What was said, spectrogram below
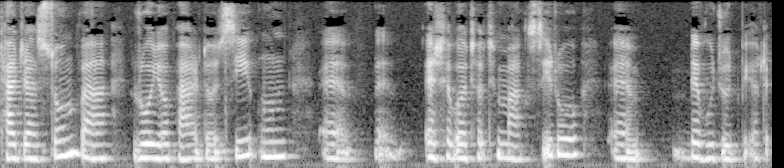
تجسم و رویا پردازی اون ارتباطات مغزی رو به وجود بیاره.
